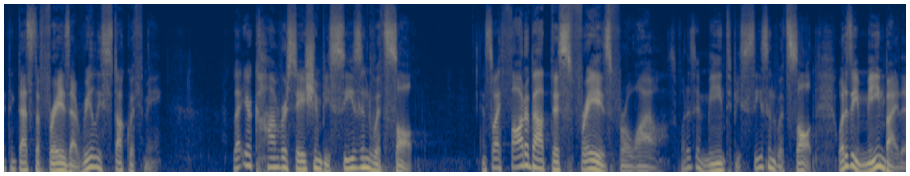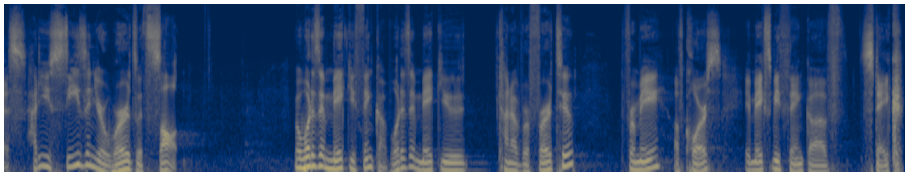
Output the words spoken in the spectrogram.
I think that's the phrase that really stuck with me. let your conversation be seasoned with salt. And so I thought about this phrase for a while. So what does it mean to be seasoned with salt? What does he mean by this? How do you season your words with salt? Well, what does it make you think of? What does it make you kind of referred to? For me, of course, it makes me think of steak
